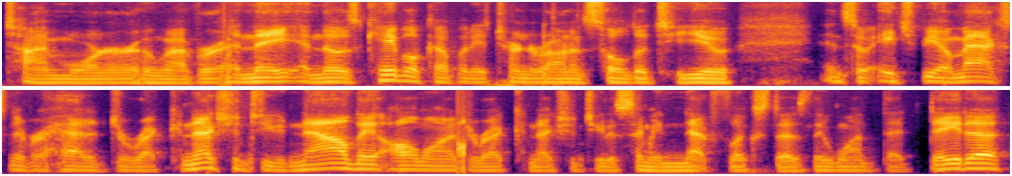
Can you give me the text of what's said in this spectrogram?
Time Warner or whomever, and they and those cable companies turned around and sold it to you. And so HBO Max never had a direct connection to you. Now they all want a direct connection to you, the same way Netflix does. They want that data.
